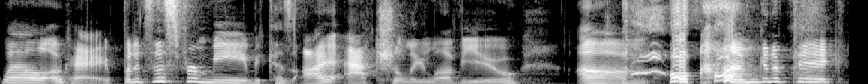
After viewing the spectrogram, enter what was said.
Well, okay, but it's this for me because I actually love you. Um, I'm gonna pick.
